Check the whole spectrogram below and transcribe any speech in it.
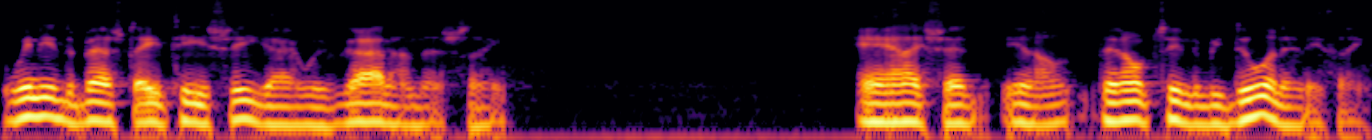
we need the best ATC guy we've got on this thing." And I said, "You know, they don't seem to be doing anything."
